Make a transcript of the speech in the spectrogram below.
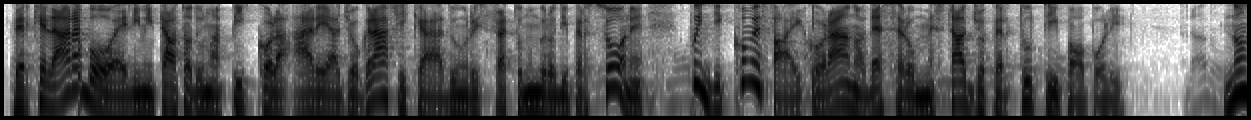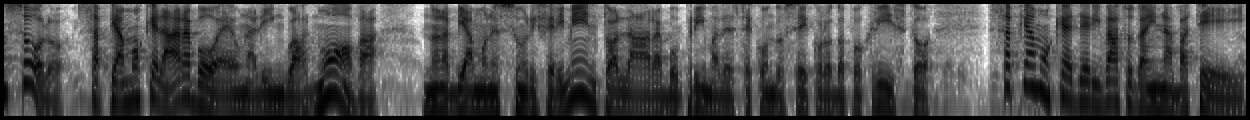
Perché l'arabo è limitato ad una piccola area geografica, ad un ristretto numero di persone, quindi come fa il Corano ad essere un messaggio per tutti i popoli? Non solo, sappiamo che l'arabo è una lingua nuova, non abbiamo nessun riferimento all'arabo prima del secondo secolo d.C., sappiamo che è derivato dai Nabatei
